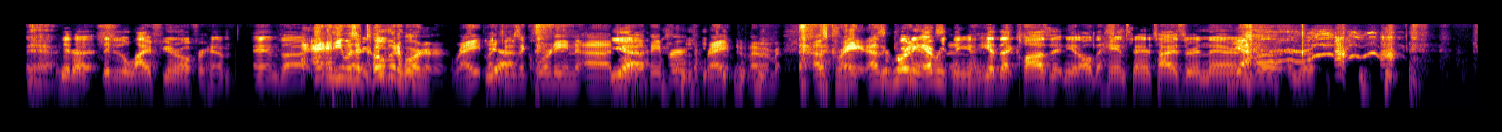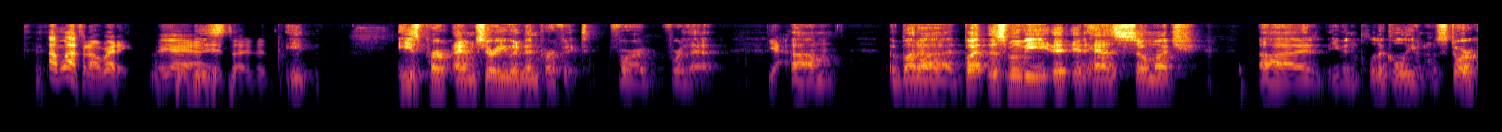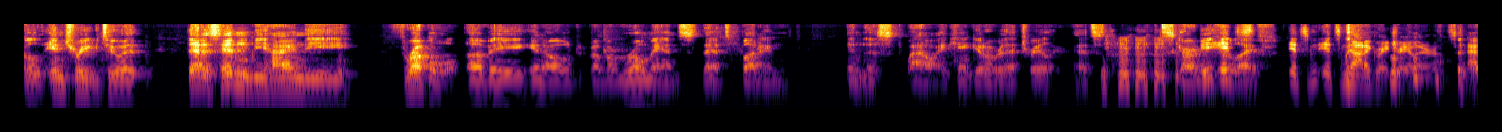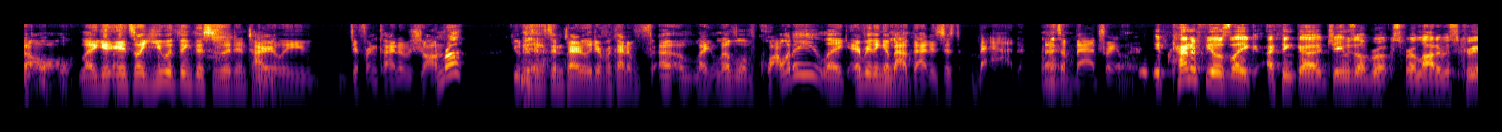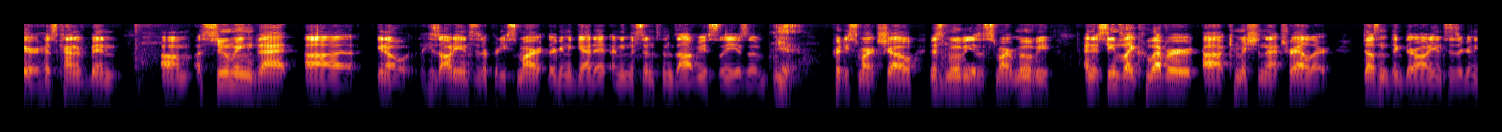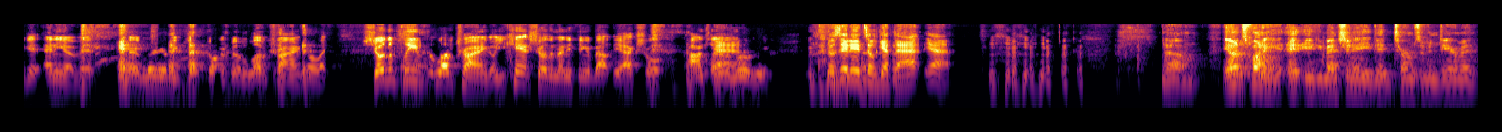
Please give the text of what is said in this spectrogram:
Yeah, They did a they did a live funeral for him, and uh, A- and, he was a COVID hoarder, right? Like he was like hoarding uh, Yeah. toilet paper, right? If I remember. That was great. That was He was hoarding episode. everything. He had that closet, and he had all the hand sanitizer in there. Yeah. and the, and the, I'm laughing already. Yeah, yeah. He's- It's, uh, he he's per. I'm sure he would have been perfect for for that. yeah. um but uh but this movie it, it has so much uh even political even historical intrigue to it that is hidden behind the thruple of a you know of a romance that's budding in this wow i can't get over that trailer that's scarred me for life It's it's not a great trailer at all. Like it, it's like you would think this is an entirely different kind of genre. You would Yeah. think it's an entirely different kind of uh, like level of quality. Like everything about that is just bad. That's a bad trailer. it kind of feels like I think uh, James L. Brooks, for a lot of his career, has kind of been um, assuming that uh, you know his audiences are pretty smart. They're going to get it. I mean, The Simpsons obviously is a yeah pretty smart show. This movie is a smart movie, and it seems like whoever uh, commissioned that trailer doesn't think their audiences are going to get any of it, and they're literally just going through the love triangle. Like, show the plebes the love triangle. You can't show them anything about the actual content of the movie. Those idiots will get that. Yeah. um you know it's funny it- you mentioned he did terms of endearment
